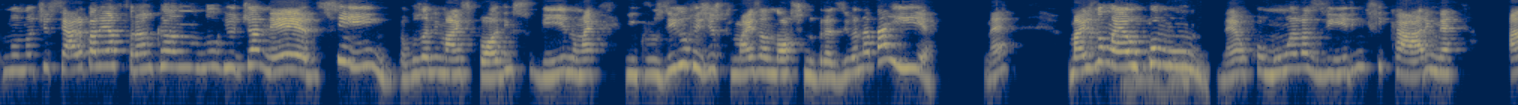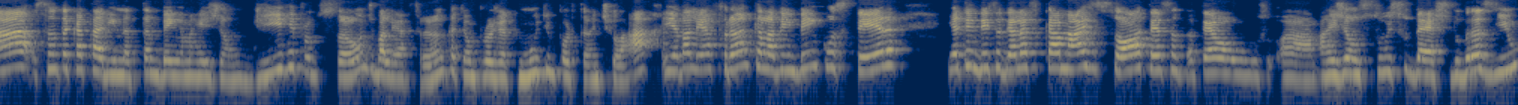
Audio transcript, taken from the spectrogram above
no noticiário Baleia Franca no Rio de Janeiro. Sim, alguns animais podem subir, não é? Inclusive, o registro mais a norte no Brasil é na Bahia, né? Mas não é o comum, né? O comum é elas virem, ficarem, né? A Santa Catarina também é uma região de reprodução de baleia franca, tem um projeto muito importante lá. E a baleia franca, ela vem bem costeira e a tendência dela é ficar mais só até, até a, região sul e sudeste do Brasil,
